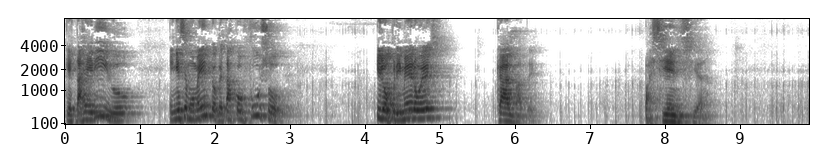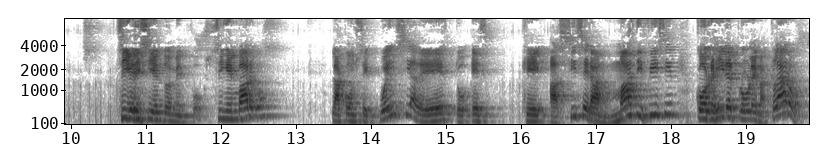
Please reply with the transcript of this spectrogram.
que estás herido, en ese momento que estás confuso. Y lo primero es, cálmate, paciencia. Sigue diciendo en Fox. Sin embargo, la consecuencia de esto es que así será más difícil corregir el problema. Claro,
